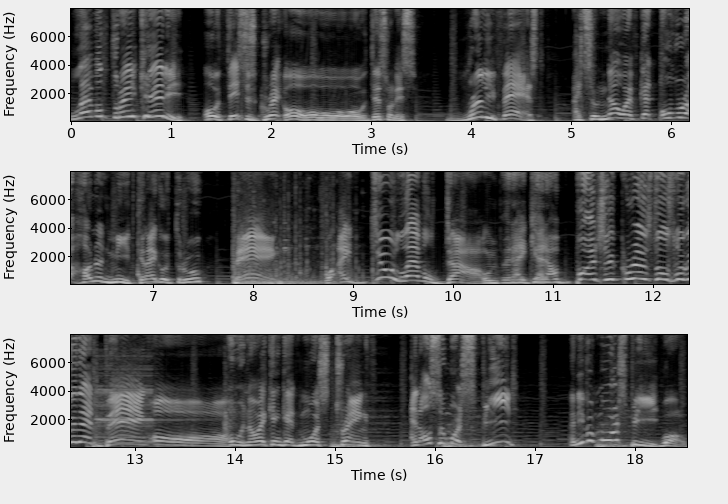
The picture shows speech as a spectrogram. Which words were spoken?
Level 3 kitty. Oh, this is great. Oh, whoa, whoa, whoa. This one is really fast. Alright, so now I've got over 100 meat. Can I go through? Bang! Well, I do level down, but I get a bunch of crystals. Look at that. Bang! Oh! Oh, and now I can get more strength and also more speed. And even more speed! Whoa,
